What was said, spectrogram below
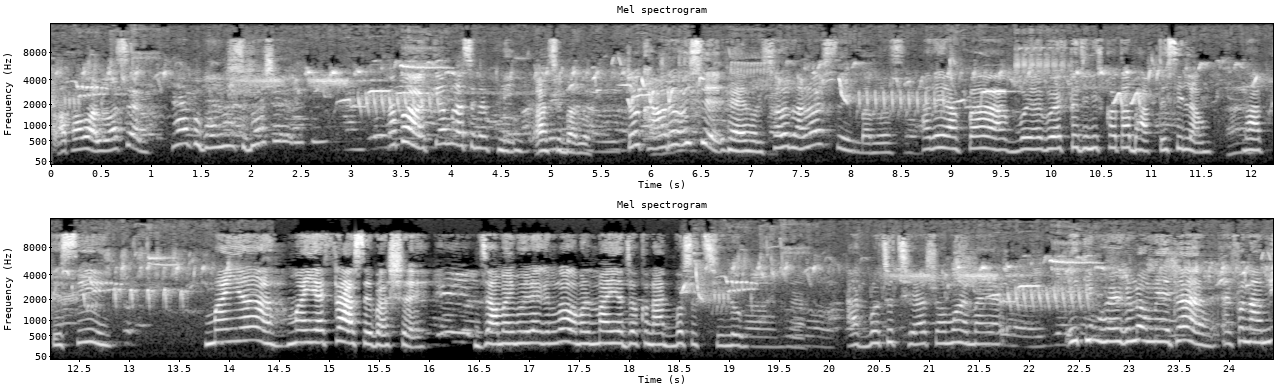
আপা ভালো আছেন? হ্যাঁ আপা ভালো আছে। বসেন আপা। কেমন আছেন আপনি? আছি ভালো। তোর খাওয়া দাওয়া হয়েছে? হ্যাঁ হয়েছে। সবাই ভালো আছে? ভালো আছে। আরে আপা বইয়া বই একটা জিনিস কথা ভাবতেছিলাম। ভাবতেছি মাইয়া মাইয়া একটা আছে বাসায়। জামাই মরে গেল আমার মাইয়া যখন আট বছর ছিল। আট বছর ছেঁড়ার সময় মায়া এতিম হয়ে গেল মেয়েটা। এখন আমি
